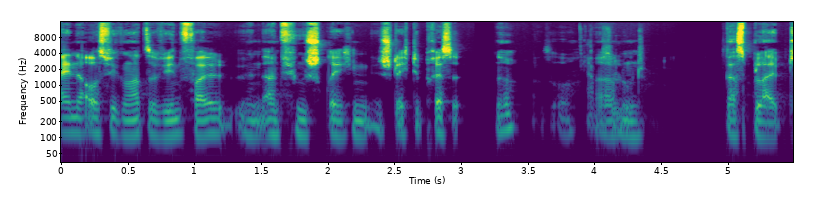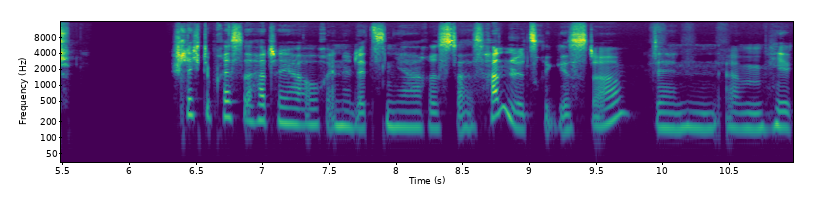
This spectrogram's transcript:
eine Auswirkung hat es auf jeden Fall, in Anführungsstrichen, schlechte Presse. Ne? Also, Absolut. Ähm, das bleibt. Schlechte Presse hatte ja auch Ende letzten Jahres das Handelsregister, denn ähm, hier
